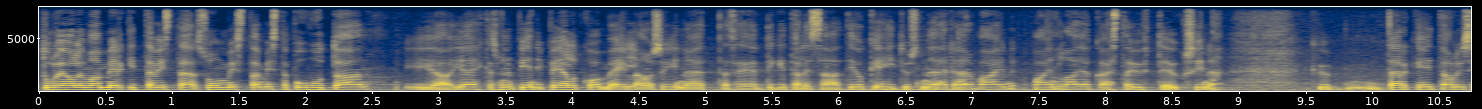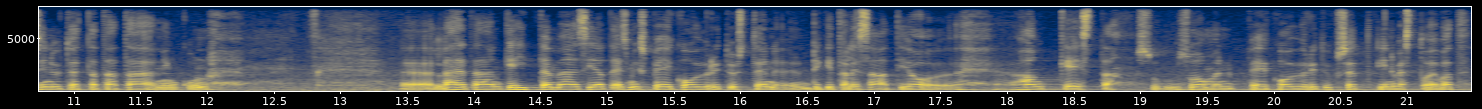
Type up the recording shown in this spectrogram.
tulee olemaan merkittävistä summista, mistä puhutaan. Ja, ja ehkä semmoinen pieni pelko meillä on siinä, että se digitalisaatiokehitys nähdään vain, vain laajakaista yhteyksinä. Kyllä tärkeintä olisi nyt, että tätä niin kuin, lähdetään kehittämään sieltä esimerkiksi PK-yritysten digitalisaatiohankkeista. Suomen PK-yritykset investoivat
